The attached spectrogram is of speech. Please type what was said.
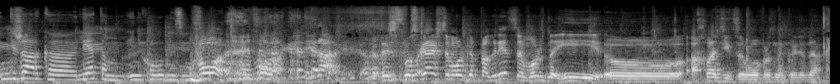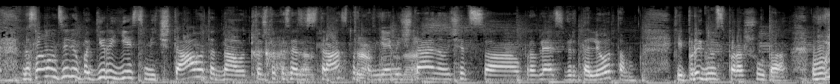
не жарко летом и не холодно зимой. Вот, вот, да. То есть спускаешься, можно погреться, можно и э, охладиться, образно говоря, да. На самом деле у Багиры есть мечта, вот одна, вот то, что да? с транспортом. Я Транспорт, мечтаю научиться управлять вертолетом и прыгнуть с парашюта. Вот.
